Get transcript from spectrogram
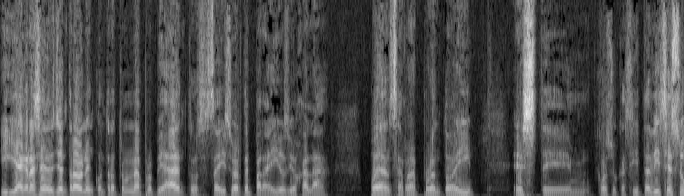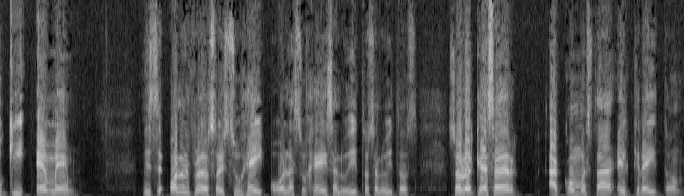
Y ya gracias a Dios ya entraron en contrato en una propiedad. Entonces ahí suerte para ellos y ojalá puedan cerrar pronto ahí este con su casita. Dice Suki M. Dice, hola Alfredo, soy Suhei. Hola Suhei, saluditos, saluditos. Solo quería saber a cómo está el crédito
